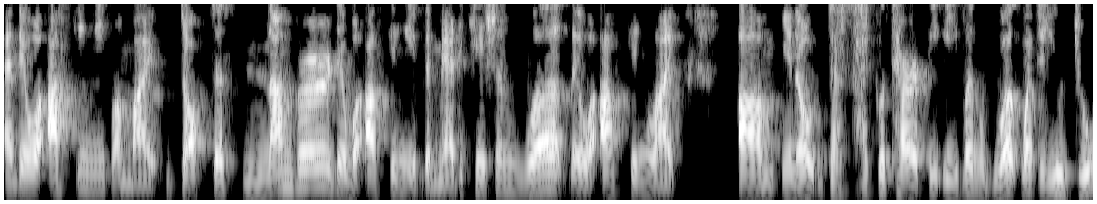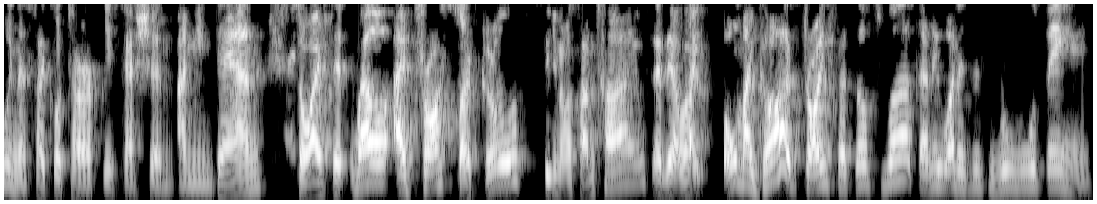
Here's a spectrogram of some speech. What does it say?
and they were asking me for my doctor's number. They were asking if the medication worked. They were asking like, um, you know, does psychotherapy even work? What do you do in a psychotherapy session? I mean, Dan, so I said, well, I draw circles, you know, sometimes. And they're like, oh my God, drawing circles work. I mean, what is this woo-woo thing?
